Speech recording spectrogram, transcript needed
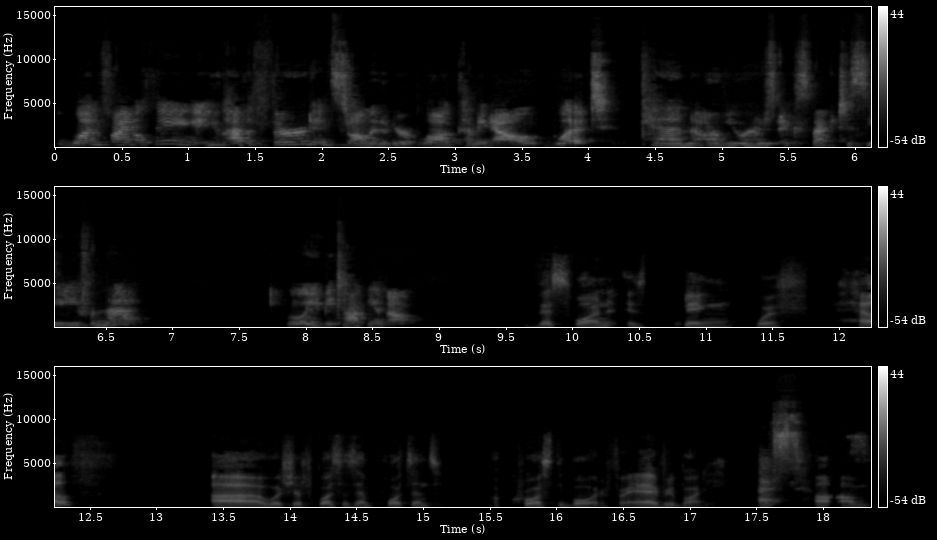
one final thing, you have a third installment of your blog coming out. What can our viewers expect to see from that? What will you be talking about? This one is dealing with health, uh, which of course is important across the board for everybody. Yes. Um,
